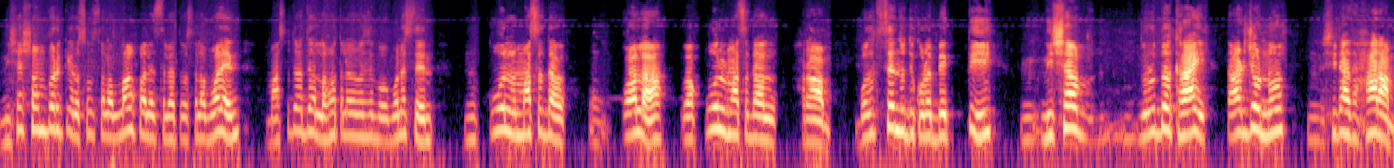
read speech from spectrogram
নিশা সম্পর্কে রসুল সাল্লাহ আলাইসাল্লাম বলেন মাসুদ রাজি আল্লাহ বলেছেন কুল মাসাদা কলা ওয়া কুল মাসাদাল হারাম। বলছেন যদি কোনো ব্যক্তি নিশা দ্রব্য খায় তার জন্য সেটা হারাম।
